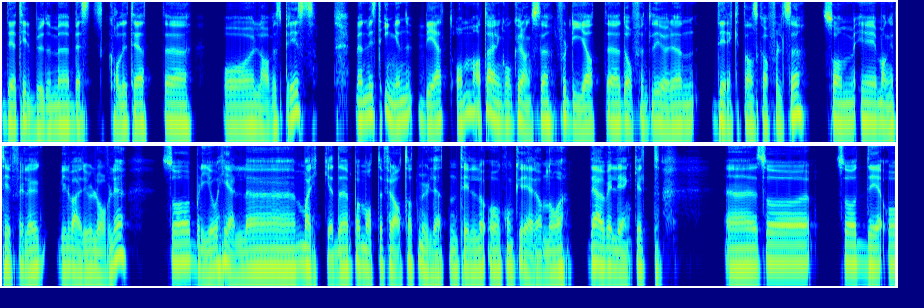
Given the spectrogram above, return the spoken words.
det tilbudet med best kvalitet eh, og lavest pris. Men hvis ingen vet om at det er en konkurranse fordi at eh, det offentlige gjør en direkteanskaffelse, som i mange tilfeller vil være ulovlig, så blir jo hele markedet på en måte fratatt muligheten til å konkurrere om noe. Det er jo veldig enkelt. Så, så det å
